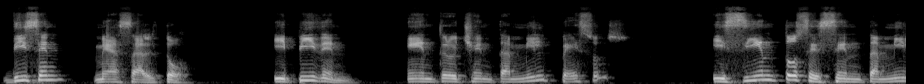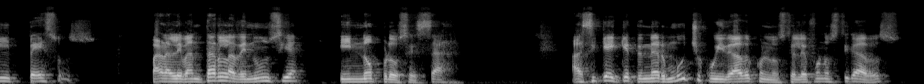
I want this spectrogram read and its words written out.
Dicen, me asaltó. Y piden entre 80 mil pesos y 160 mil pesos para levantar la denuncia y no procesar. Así que hay que tener mucho cuidado con los teléfonos tirados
